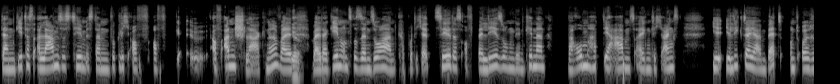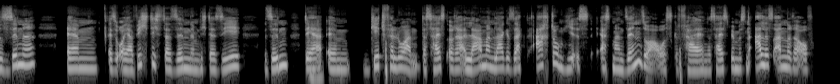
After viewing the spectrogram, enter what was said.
dann geht das Alarmsystem ist dann wirklich auf, auf, äh, auf Anschlag, ne? weil, ja. weil da gehen unsere Sensoren kaputt. Ich erzähle das oft bei Lesungen den Kindern. Warum habt ihr abends eigentlich Angst? Ihr, ihr liegt da ja im Bett und eure Sinne, ähm, also euer wichtigster Sinn, nämlich der Sehsinn, der mhm. ähm, geht verloren. Das heißt, eure Alarmanlage sagt, Achtung, hier ist erstmal ein Sensor ausgefallen. Das heißt, wir müssen alles andere auf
